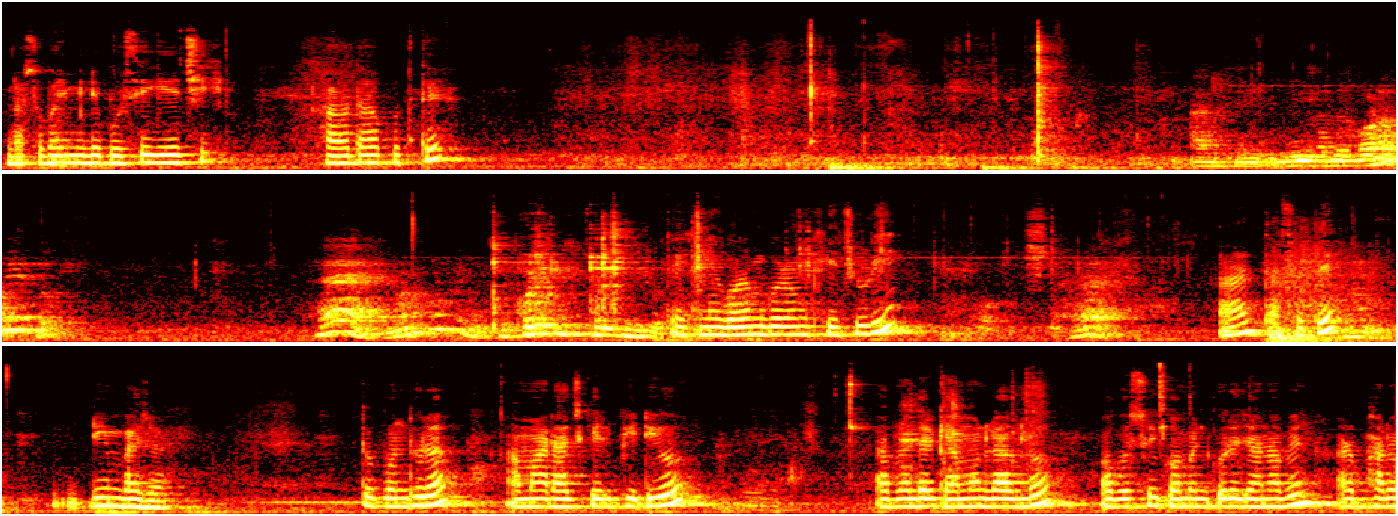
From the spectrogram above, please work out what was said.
আমরা সবাই মিলে বসে গিয়েছি খাওয়া দাওয়া করতে। এখানে গরম গরম খিচুড়ি আর তার সাথে ডিম ভাজা। তো বন্ধুরা, আমার আজকের ভিডিও আপনাদের কেমন লাগল অবশ্যই কমেন্ট করে জানাবেন। আর ভালো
